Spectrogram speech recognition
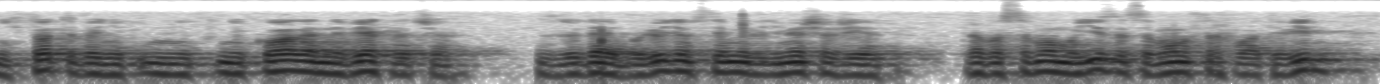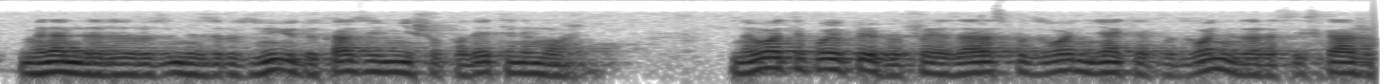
ніхто тебе ні, ні- ніколи не викличе з людей, бо людям з тими людьми ще жити. Треба самому їздити, самому штрафувати. Він мене не зроз- зрозумів і доказує мені, що палити не можна. Ну от такий приклад, що я зараз подзвоню, як я подзвоню зараз і скажу,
